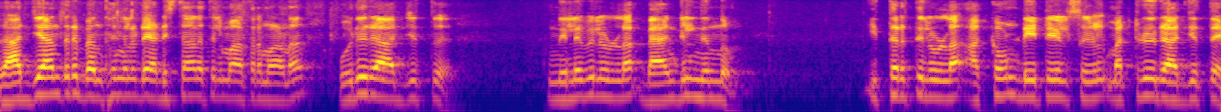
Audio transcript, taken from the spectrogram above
രാജ്യാന്തര ബന്ധങ്ങളുടെ അടിസ്ഥാനത്തിൽ മാത്രമാണ് ഒരു രാജ്യത്ത് നിലവിലുള്ള ബാങ്കിൽ നിന്നും ഇത്തരത്തിലുള്ള അക്കൗണ്ട് ഡീറ്റെയിൽസുകൾ മറ്റൊരു രാജ്യത്തെ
